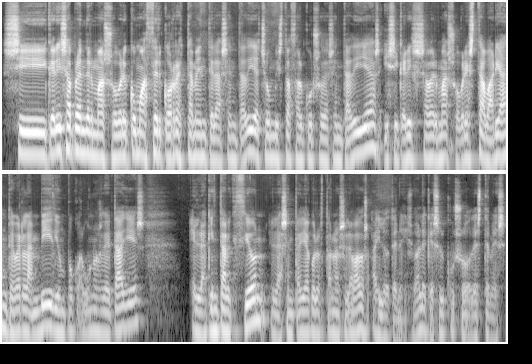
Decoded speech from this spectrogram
si queréis aprender más sobre cómo hacer correctamente la sentadilla, echa un vistazo al curso de sentadillas y si queréis saber más sobre esta variante, verla en vídeo, un poco algunos detalles, en la quinta lección, en la sentadilla con los talones elevados, ahí lo tenéis, ¿vale? Que es el curso de este mes.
